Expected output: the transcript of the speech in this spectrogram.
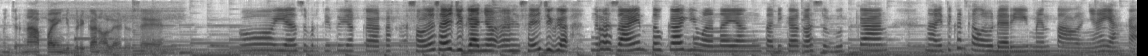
mencerna apa yang diberikan oleh dosen. Oh iya seperti itu ya kak. kakak. Soalnya saya juga eh, saya juga ngerasain tuh kak gimana yang tadi kakak sebutkan. Nah itu kan kalau dari mentalnya ya kak.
